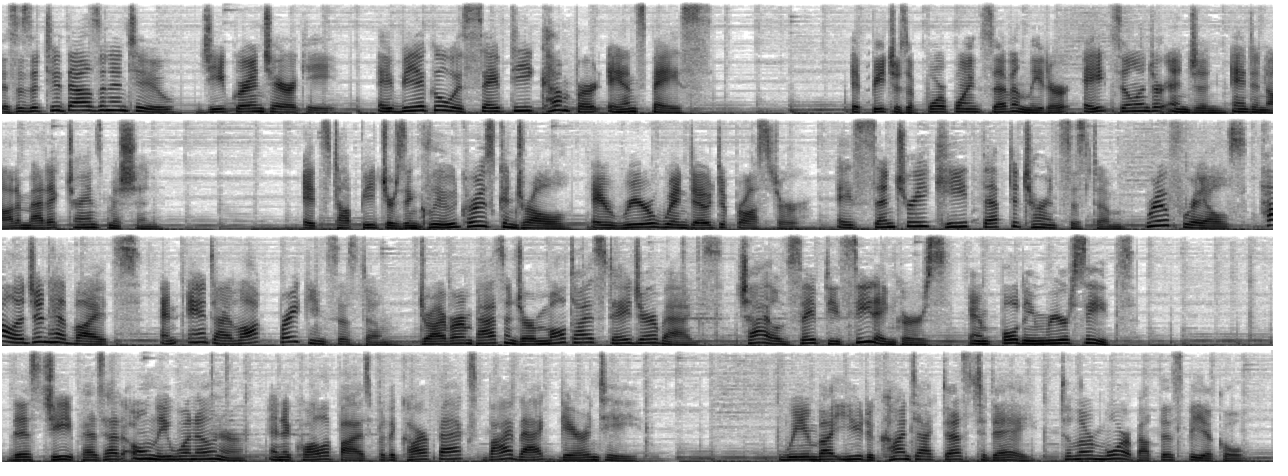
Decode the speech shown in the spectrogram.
This is a 2002 Jeep Grand Cherokee, a vehicle with safety, comfort, and space. It features a 4.7-liter, eight-cylinder engine and an automatic transmission. Its top features include cruise control, a rear window defroster, a Sentry key theft deterrent system, roof rails, halogen headlights, an anti-lock braking system, driver and passenger multi-stage airbags, child safety seat anchors, and folding rear seats. This Jeep has had only one owner, and it qualifies for the Carfax buyback guarantee. We invite you to contact us today to learn more about this vehicle.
